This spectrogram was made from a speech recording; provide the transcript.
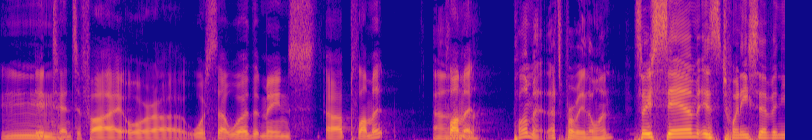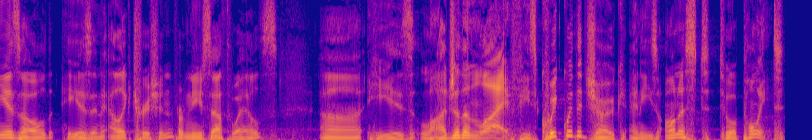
intensify, or uh, what's that word that means uh, plummet? Plummet. Uh, Plummet, that's probably the one. So Sam is 27 years old. He is an electrician from New South Wales. Uh, he is larger than life. He's quick with a joke and he's honest to a point,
